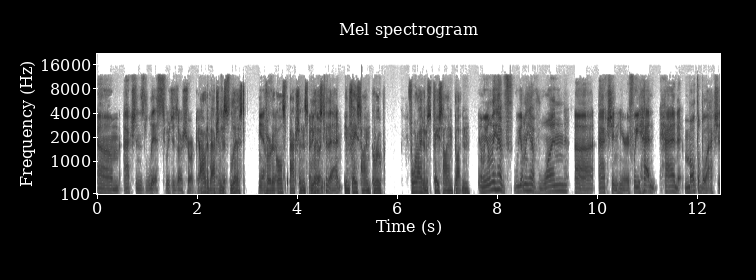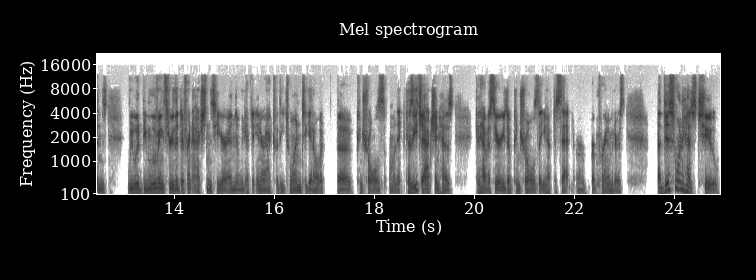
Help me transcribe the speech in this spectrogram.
um actions list, which is our shortcut. Out of actions just- list. yeah, Verticals actions So go list. into that. In FaceTime group. Four items FaceTime button. and we only have we only have one uh, action here. If we had had multiple actions, we would be moving through the different actions here, and then we'd have to interact with each one to get all the, the controls on it. Because each action has can have a series of controls that you have to set or, or parameters. Uh, this one has two.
